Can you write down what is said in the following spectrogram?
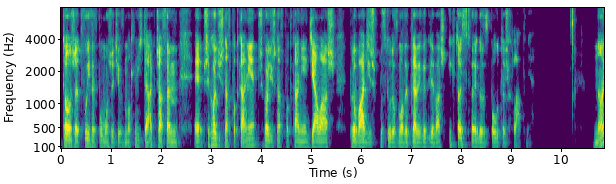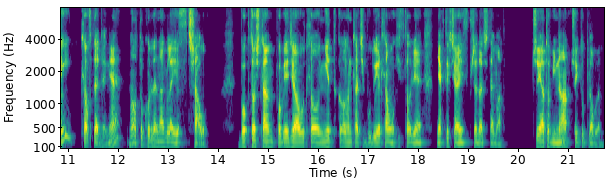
to, że twój zespół może cię wzmocnić, tak, czasem e, przychodzisz na spotkanie, przychodzisz na spotkanie, działasz, prowadzisz po prostu rozmowy, prawie wygrywasz i ktoś z twojego zespołu coś chlapnie. No i co wtedy, nie? No to kurde nagle jest strzał, bo ktoś tam powiedział, to nie tylko ci buduje całą historię, jak ty chciałeś sprzedać temat. Czy ja to wina, czy tu problem.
